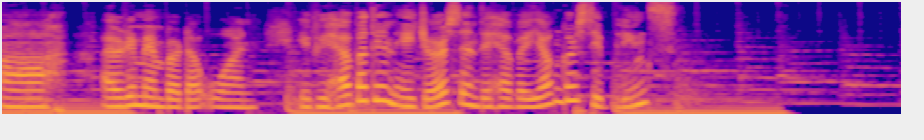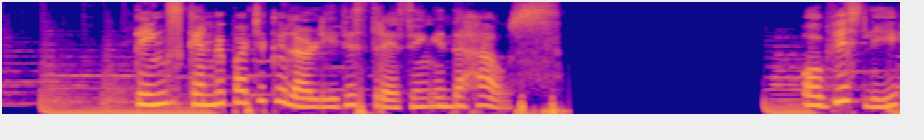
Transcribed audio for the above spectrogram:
Ah, I remember that one. If you have a teenagers and they have a younger siblings, things can be particularly distressing in the house. Obviously,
